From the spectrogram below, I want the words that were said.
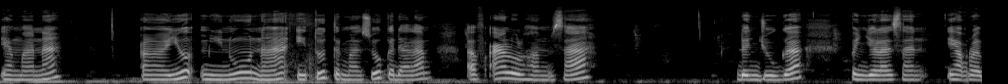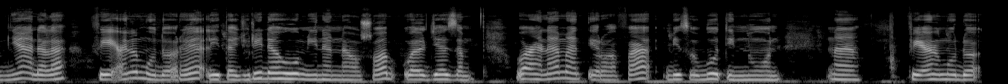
yang mana uh, yu'minuna itu termasuk ke dalam af'alul hamzah dan juga penjelasan i'rabnya adalah fi'il mudhari li tajridahu minan nasab wal jazm wa alamati rafa bi nun. Nah, fi'il mudhari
